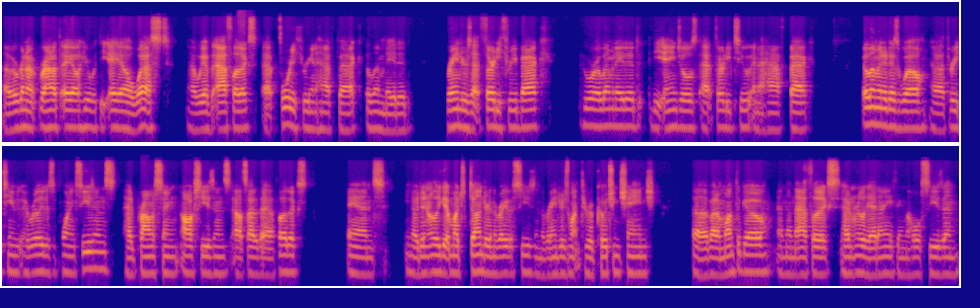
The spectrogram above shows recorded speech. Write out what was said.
Uh, we're going to round out the AL here with the AL West. Uh, we have the Athletics at 43 and a half back, eliminated. Rangers at 33 back, who were eliminated. The Angels at 32 and a half back, eliminated as well. Uh, three teams that had really disappointing seasons, had promising off seasons outside of the athletics, and you know didn't really get much done during the regular season. The Rangers went through a coaching change uh, about a month ago, and then the Athletics hadn't really had anything the whole season.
